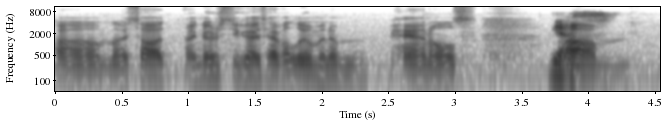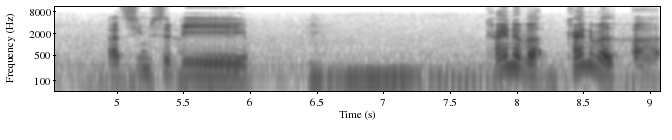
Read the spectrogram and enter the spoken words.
Um, I saw, I noticed you guys have aluminum panels. yes. Um, that seems to be kind of a kind of a, a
